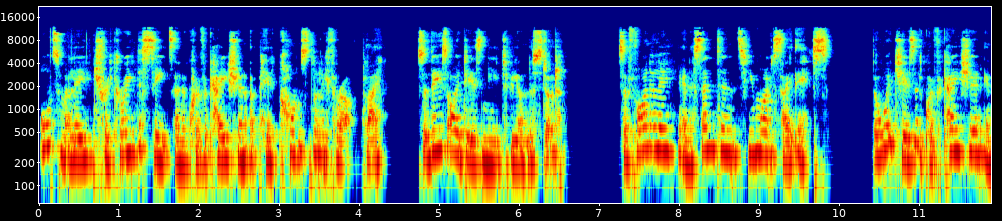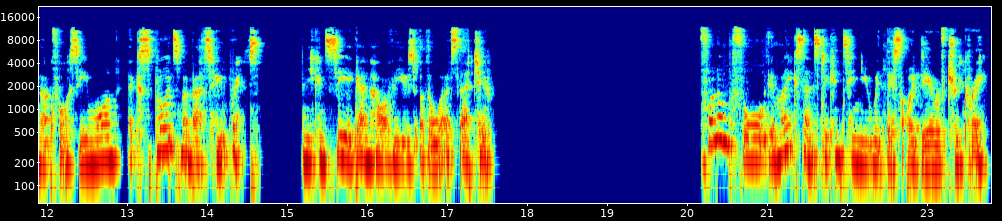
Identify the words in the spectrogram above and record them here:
Ultimately, trickery, deceit, and equivocation appear constantly throughout the play, so these ideas need to be understood. So, finally, in a sentence, you might say this the witch's equivocation in Act 4 Scene 1 exploits Macbeth's hubris, and you can see again how I've used other words there too. for number four, it makes sense to continue with this idea of trickery.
